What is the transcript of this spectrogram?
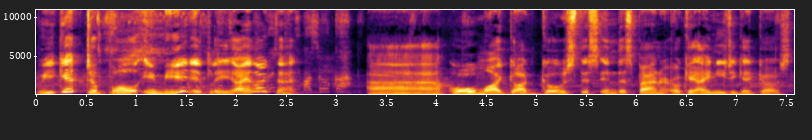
We get to pull immediately. I like that. Uh, oh my god, Ghost is in this banner. Okay, I need to get Ghost.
